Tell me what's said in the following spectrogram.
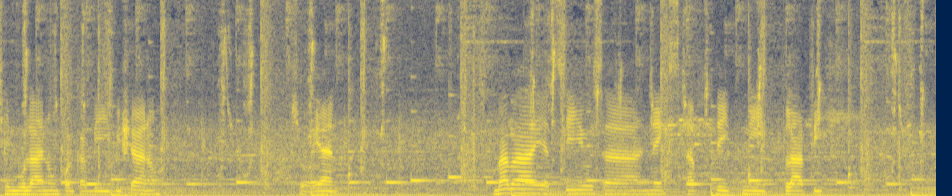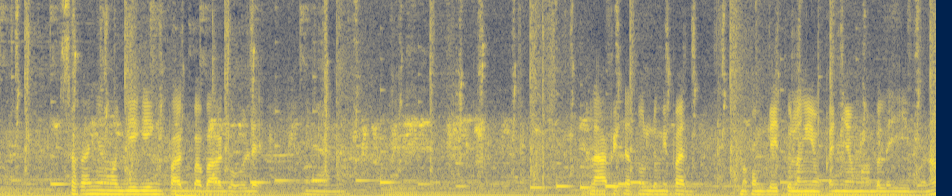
simula nung pagka baby siya no? So ayan. Bye bye at see you sa next update ni Flappy sa kanyang magiging pagbabago uli. Ayan. Lapit na itong lumipad. Makompleto lang yung kanyang mga balahibo, no?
